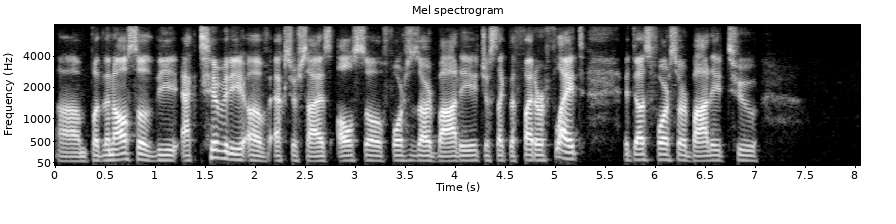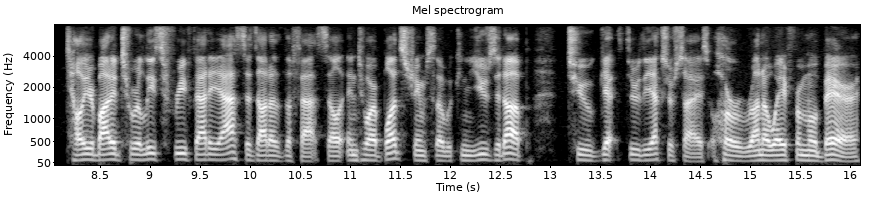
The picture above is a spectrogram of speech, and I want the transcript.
Um, but then also the activity of exercise also forces our body, just like the fight or flight, it does force our body to tell your body to release free fatty acids out of the fat cell into our bloodstream so that we can use it up to get through the exercise or run away from a bear.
